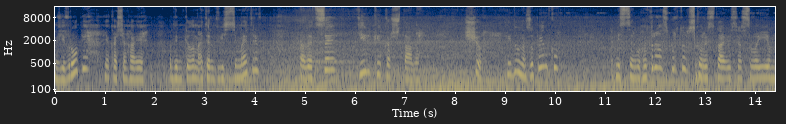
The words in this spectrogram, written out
в Європі, яка сягає 1 кілометр 200 метрів. Але це тільки каштани. Що, йду на зупинку місцевого транспорту, скористаюся своїм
